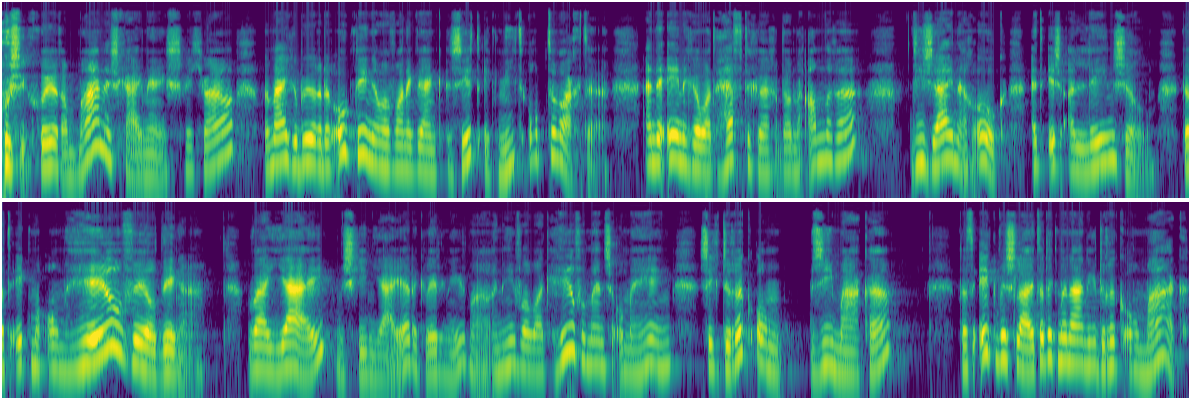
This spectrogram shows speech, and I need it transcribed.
roze geur en maneschijn is. Weet je wel? Bij mij gebeuren er ook dingen waarvan ik denk: zit ik niet op te wachten? En de enige wat heftiger dan de andere, die zijn er ook. Het is alleen zo dat ik me om heel veel dingen. Waar jij, misschien jij, hè, dat weet ik niet, maar in ieder geval waar ik heel veel mensen om me heen zich druk om zie maken, dat ik besluit dat ik me daar niet druk om maak.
